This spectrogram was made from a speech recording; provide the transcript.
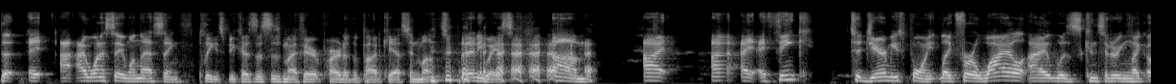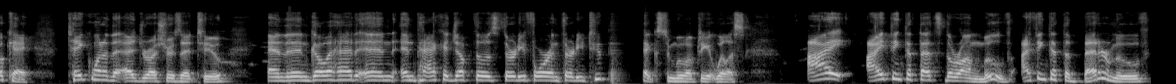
The, it, I, I want to say one last thing, please, because this is my favorite part of the podcast in months. But anyways, um, I, I I think to Jeremy's point, like for a while, I was considering like, okay, take one of the edge rushers at two, and then go ahead and and package up those 34 and 32 picks to move up to get Willis. I I think that that's the wrong move. I think that the better move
